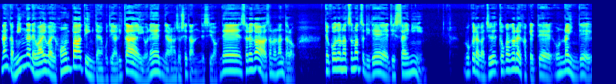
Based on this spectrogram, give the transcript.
なんかみんなでワイワイホームパーティーみたいなことやりたいよね、みたいな話をしてたんですよ。で、それが、そのなんだろう、レコード夏祭りで実際に、僕らが 10, 10日ぐらいかけてオンラインで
